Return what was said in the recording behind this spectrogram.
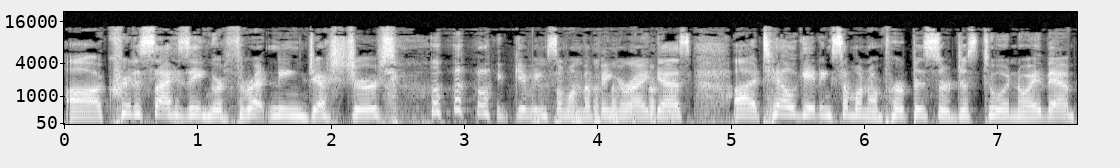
uh, criticizing or threatening gestures, like giving someone the finger, I guess, uh, tailgating someone on purpose or just to annoy them,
